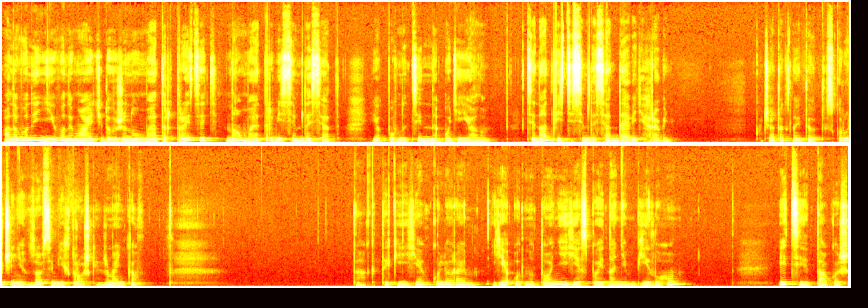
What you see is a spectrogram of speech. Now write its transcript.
Але вони ні, вони мають довжину 1,30 м на 1,80 м, як повноцінне одіяло. Ціна 279 гривень. Хоча, так, знаєте, от скручені, зовсім їх трошки жменька. Так, такі є кольори. Є однотонні, є з поєднанням білого. І ці також,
